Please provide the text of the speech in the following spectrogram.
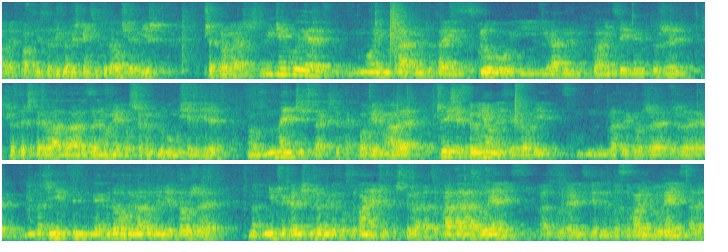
ale bardzo istotnych dla mieszkańców udało się również przeprowadzić. No i dziękuję moim radnym tutaj z klubu i, i radnym koalicyjnym, którzy przez te 4 lata ze mną jako szefem klubu musieli się no, męczyć, tak, że tak powiem, ale czuję się spełniony w tej roli, dlatego że, że znaczy niech tym jakby dowodem na to będzie to, że no, nie przegraliśmy żadnego głosowania przez te 4 lata. Co prawda raz był remis, raz był remis, w jednym głosowaniu był remis, ale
